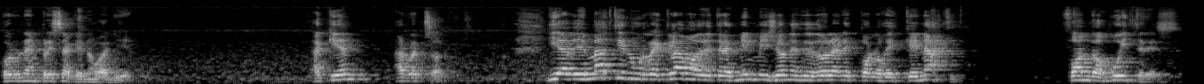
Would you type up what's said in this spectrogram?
por una empresa que no valía. ¿A quién? A Repsol. Y además tiene un reclamo de 3 mil millones de dólares por los Eskenazi, fondos buitres.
